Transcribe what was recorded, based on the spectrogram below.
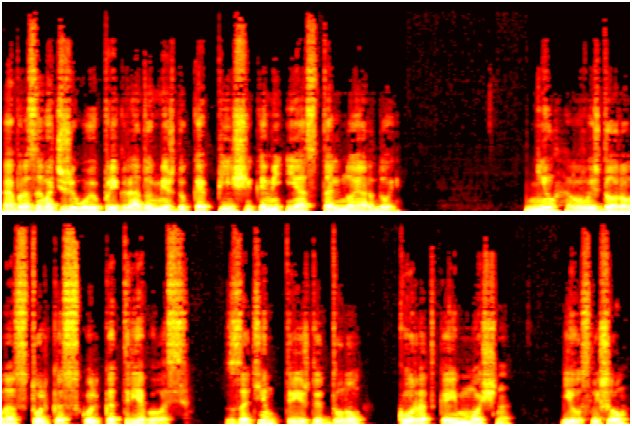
образовать живую преграду между копейщиками и остальной ордой. Нил выждал ровно столько, сколько требовалось. затем трижды дунул, коротко и мощно, и услышал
